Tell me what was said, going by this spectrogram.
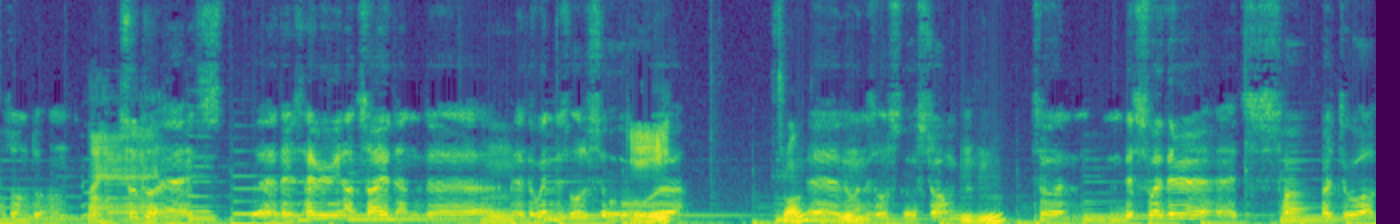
ほとんど。うんはいはいはい外、uh, it's, uh, there's heavy rain outside and uh, うん the wind is also Okay. uh, strong? uh, the wind is also strong. うん So this weather, it's hard to go out.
